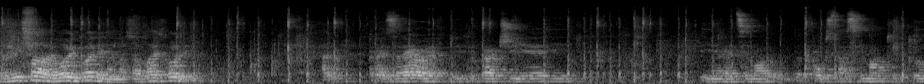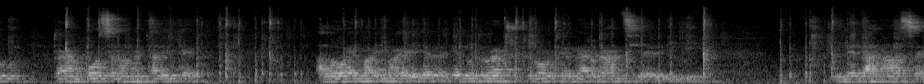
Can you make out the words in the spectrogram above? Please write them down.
Jer mi slave u ovim godinama, sa 20 godina. Ali prezreo je i drugačiji je i, i recimo Pustas ima tu, tu to je jedan poseban mentalitet, ali ova ima, ima jednu, drugačiju tu notu jedne arogancije i, i ne da nase,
